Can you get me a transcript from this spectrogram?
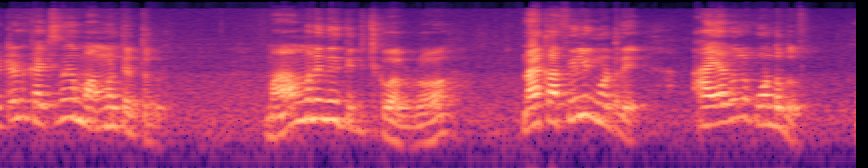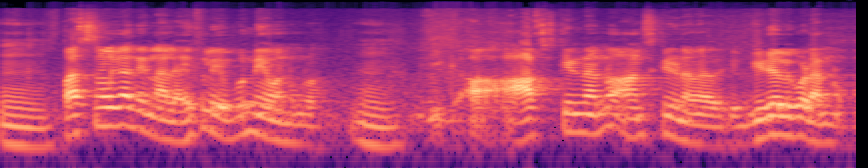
రిటర్న్ ఖచ్చితంగా మా అమ్మని తిట్టడు మా అమ్మని ఎందుకు తిట్టించుకోవాలి బ్రో? నాకు ఆ ఫీలింగ్ ఉంటుంది. ఆ ఎదలకు ఉండదు. పర్సనల్గా నేను నా లైఫ్లో ఎప్పుడు నేను బ్రో. ఆఫ్ స్క్రీన్ అన్ను ఆన్ స్క్రీన్ వీడియోలు కూడా అన్నాను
